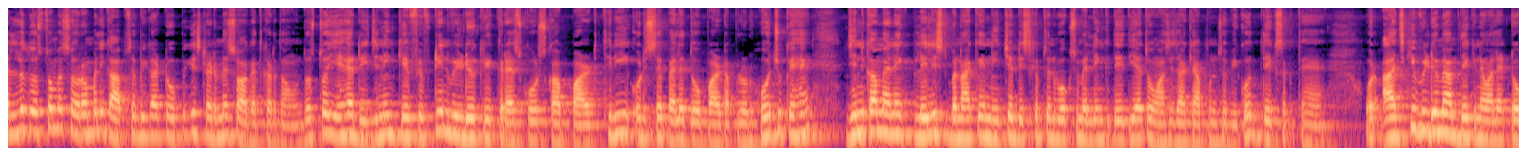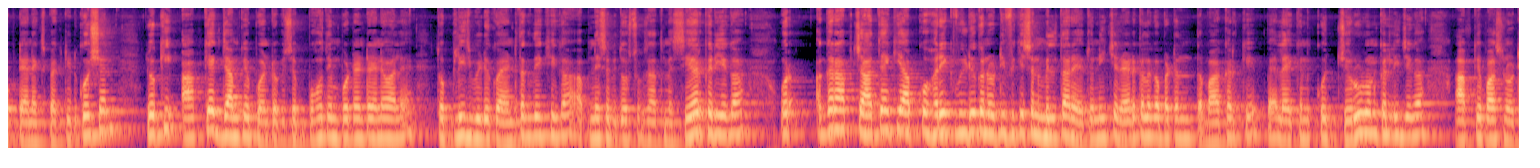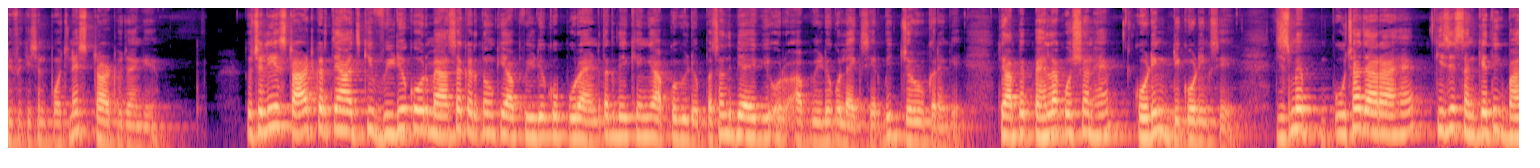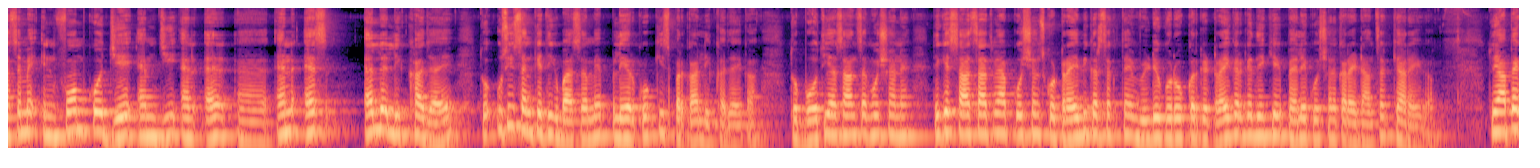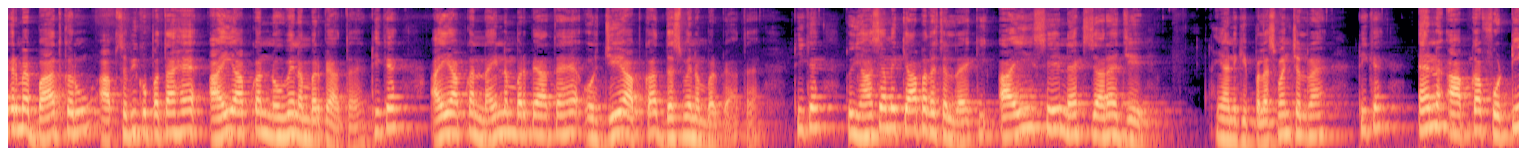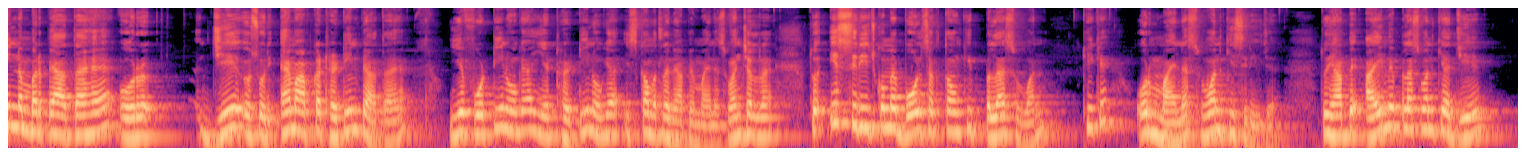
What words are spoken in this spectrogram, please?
Hello दोस्तों, मैं सौरभ मलिक, आप सभी का टॉपिक स्टडी में स्वागत करता हूँ। दोस्तों, यह है रीजनिंग के 15 वीडियो के क्रैश कोर्स का पार्ट थ्री और इससे पहले दो पार्ट अपलोड हो चुके हैं, जिनका मैंने एक प्लेलिस्ट बना के नीचे डिस्क्रिप्शन बॉक्स में लिंक दे दिया तो वहाँ से जाके आप उन सभी को देख सकते हैं। और आज की वीडियो में आप देखने वाले हैं टॉप टेन एक्सपेक्टेड क्वेश्चन जो कि आपके एग्ज़ाम के पॉइंट ऑफ़ व्यू से बहुत इंपॉर्टेंट रहने वाले हैं। तो प्लीज़ वीडियो को एंड तक देखिएगा, अपने सभी दोस्तों के साथ में शेयर करिएगा। और अगर आप चाहते हैं कि आपको हर एक वीडियो का नोटिफिकेशन मिलता रहे तो नीचे रेड कलर का बटन दबा करके पहले आइकन को ज़रूर ऑन कर लीजिएगा। आपके पास नोटिफिकेशन पहुँचने स्टार्ट हो जाएँगे। तो चलिए स्टार्ट करते हैं आज की वीडियो को और मैं आशा करता हूँ कि आप वीडियो को पूरा एंड तक देखेंगे, आपको वीडियो पसंद भी आएगी और आप वीडियो को लाइक शेयर भी ज़रूर करेंगे। तो यहाँ पे पहला क्वेश्चन है कोडिंग डिकोडिंग से, जिसमें पूछा जा रहा है किसी संकेतिक भाषा में इन्फॉर्म को J M G N L N S L लिखा जाए तो उसी संकेतिक भाषा में प्लेयर को किस प्रकार लिखा जाएगा? तो बहुत ही आसान सा क्वेश्चन है। देखिए साथ साथ में आप क्वेश्चंस को ट्राई भी कर सकते हैं वीडियो को रोक करके ट्राई करके देखिए, पहले क्वेश्चन का राइट आंसर क्या रहेगा? तो यहाँ पे अगर मैं बात करूँ, आप सभी को पता है आई आपका नौवे नंबर पे आता है, ठीक है? आई आपका नाइन नंबर पे आता है और जे आपका दसवें नंबर पे आता है, ठीक है? तो यहाँ से हमें क्या पता चल रहा है कि आई से नेक्स्ट जा रहा है जे यानी कि प्लस वन चल रहा है, ठीक है? एन आपका फोर्टीन नंबर पे आता है और जे सॉरी एम आपका थर्टीन पे आता है। ये फोर्टीन हो गया, ये थर्टीन हो गया, इसका मतलब यहाँ पे माइनस वन चल रहा है। तो इस सीरीज़ को मैं बोल सकता हूँ कि प्लस वन ठीक है? और माइनस वन की सीरीज़ है। तो यहाँ पे आई में प्लस वन किया जे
